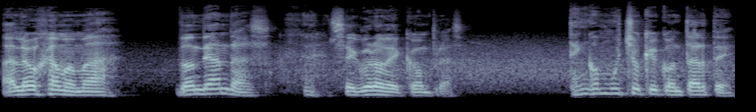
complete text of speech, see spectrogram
Aloha mamá, ¿dónde andas? Seguro de compras. Tengo mucho que contarte.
